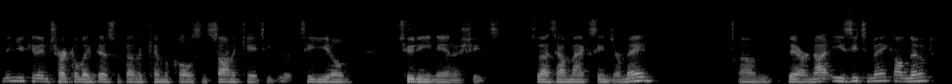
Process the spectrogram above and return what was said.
And then you can intercalate this with other chemicals and sonicate to, to yield 2D nanosheets. So that's how MXenes are made. Um, they are not easy to make, I'll note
